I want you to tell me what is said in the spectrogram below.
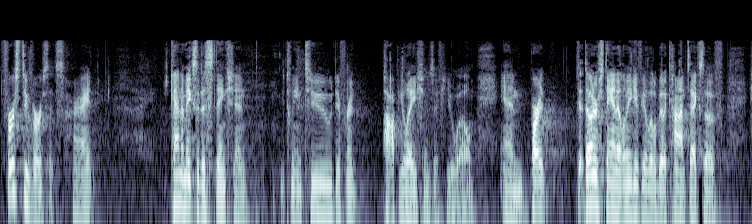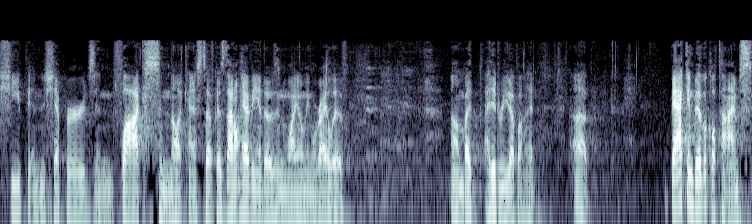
First two verses, all right? He kind of makes a distinction between two different populations, if you will. And part, to understand it, let me give you a little bit of context of sheep and shepherds and flocks and all that kind of stuff, because I don't have any of those in Wyoming where I live. Um, but I did read up on it. Uh, back in biblical times,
